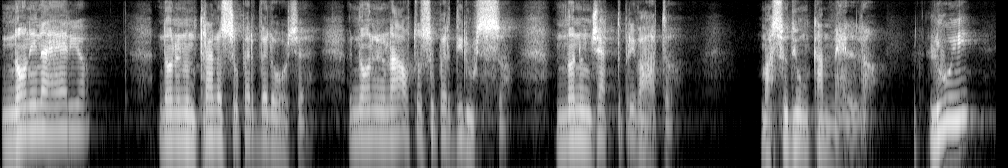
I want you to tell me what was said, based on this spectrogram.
non in aereo, non in un treno super veloce, non in un'auto super di lusso, non in un jet privato, ma su di un cammello. Lui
